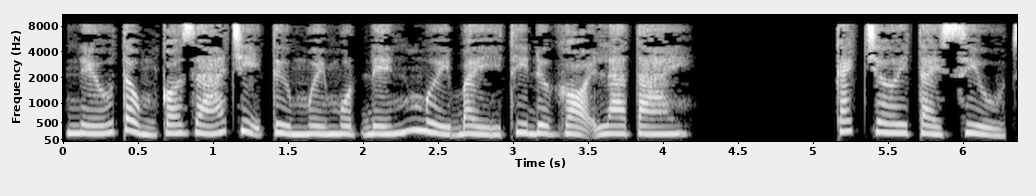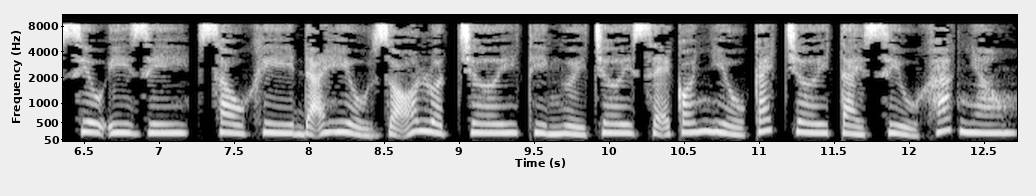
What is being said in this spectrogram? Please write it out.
Nếu tổng có giá trị từ 11 đến 17 thì được gọi là tài. Cách chơi tài xỉu siêu easy, sau khi đã hiểu rõ luật chơi thì người chơi sẽ có nhiều cách chơi tài xỉu khác nhau.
